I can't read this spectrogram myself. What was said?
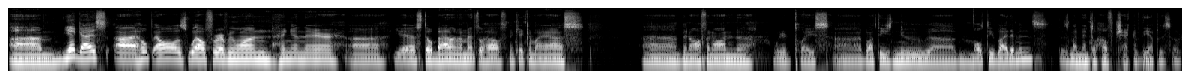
Um, yeah, guys, I hope all is well for everyone. Hang in there. Uh, yeah, still battling my mental health. Been kicking my ass. Uh, been off and on in a weird place. Uh, I bought these new uh, multivitamins. This is my mental health check of the episode.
